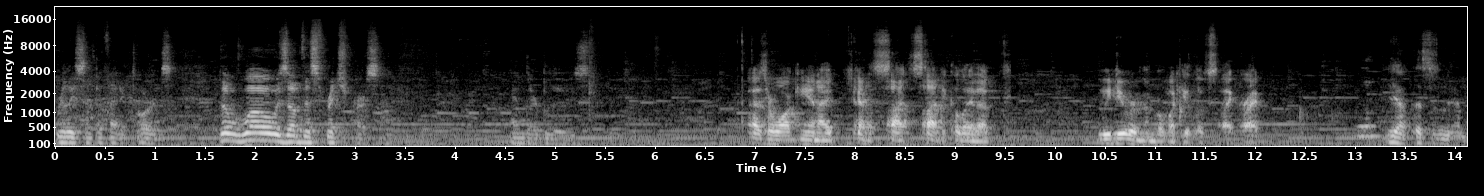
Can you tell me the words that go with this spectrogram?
really sympathetic towards the woes of this rich person and their blues As we're walking in, I kind of slide, slide to Caleidah. We do remember what he looks like, right? Yeah, this isn't him.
